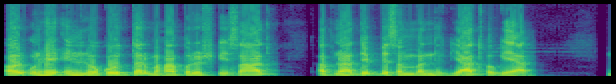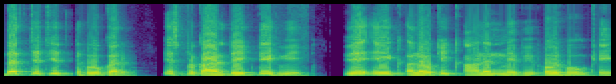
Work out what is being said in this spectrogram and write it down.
और उन्हें इन लोकोत्तर महापुरुष के साथ अपना दिव्य संबंध ज्ञात हो गया। दत्तचित्त होकर इस प्रकार देखते हुए वे एक अलौकिक आनंद में विभोर हो उठे,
